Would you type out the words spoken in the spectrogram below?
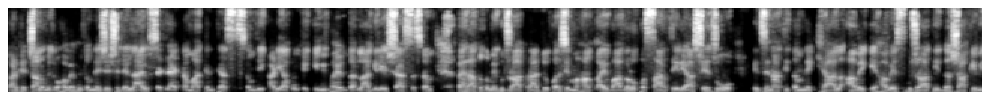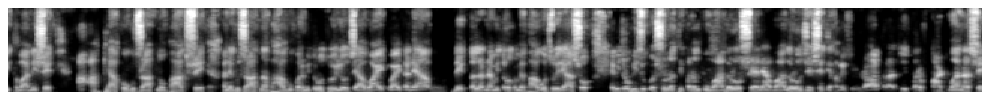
કારણ કે ચાલો મિત્રો હવે હું તમને જે છે તે લાઈવ સેટેલાઇટના માધ્યમથી આ સિસ્ટમ દેખાડી આપું કે કેવી ભયંકર લાગી રહી છે આ સિસ્ટમ પહેલા તો તમે ગુજરાત રાજ્યો પર જે મહાકાય વાદળો પસાર થઈ રહ્યા છે જુઓ કે જેનાથી તમને ખ્યાલ આવે કે હવે ગુજરાતની દશા કેવી થવાની છે? આ આખે આખો ગુજરાતનો ભાગ છે અને ગુજરાતના ભાગ ઉપર મિત્રો જોઈ લો, જે આ વ્હાઈટ વ્હાઈટ અને આ બ્લેક કલરના મિત્રો તમે ભાગો જોઈ રહ્યા છો. એ મિત્રો બીજું કશું નથી, પરંતુ વાદળો છે અને આ વાદળો જે છે તે હવે ગુજરાત રાજ્ય પર ફાટવાના છે.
